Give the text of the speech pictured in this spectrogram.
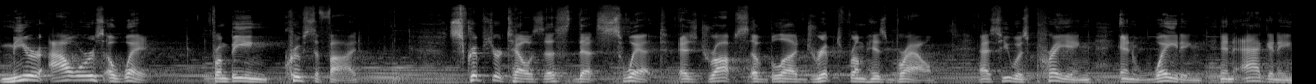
mere hours away from being crucified, Scripture tells us that sweat as drops of blood dripped from his brow as he was praying and waiting in agony,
